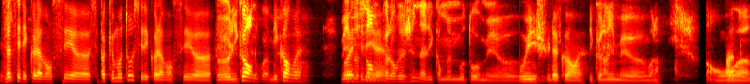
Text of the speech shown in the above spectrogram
Mais ça, Oui. c'est l'école avancée. euh, c'est pas que moto, c'est l'école avancée. euh, Euh, licorne, quoi. mais, Licorne, ouais. euh, Mais Ouais, il me c'est semble des- qu'à l'origine, elle est quand même moto, mais. euh, Oui, je suis d'accord. Ouais. Des conneries, mais euh, voilà. En gros, euh,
